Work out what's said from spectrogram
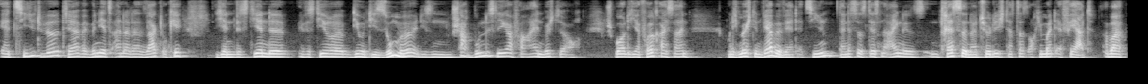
erzielt wird. Ja, wenn jetzt einer da sagt, okay, ich investierende, investiere die und die Summe in diesen Schach-Bundesliga-Verein, möchte auch sportlich erfolgreich sein und ich möchte einen Werbewert erzielen, dann ist das dessen eigenes Interesse natürlich, dass das auch jemand erfährt. Aber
